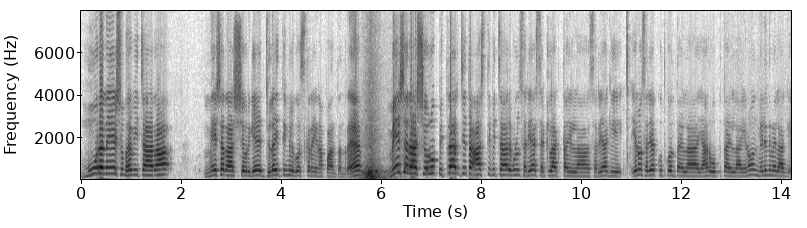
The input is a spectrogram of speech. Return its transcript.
ಮೂರನೇ ಶುಭ ವಿಚಾರ. ಮೇಷರಾಶಿಯವರಿಗೆ ಜುಲೈ ತಿಂಗಳಿಗೋಸ್ಕರ ಏನಪ್ಪಾ ಅಂತಂದ್ರೆ, ಮೇಷರಾಶಿಯವರು ಪಿತ್ರಾರ್ಜಿತ ಆಸ್ತಿ ವಿಚಾರಗಳು ಸರಿಯಾಗಿ ಸೆಟ್ಲ್ ಆಗ್ತಾ ಇಲ್ಲ, ಸರಿಯಾಗಿ ಏನೋ ಸರಿಯಾಗಿ ಕೂತ್ಕೊಂತಾ ಇಲ್ಲ, ಯಾರು ಒಪ್ತಾ ಇಲ್ಲ, ಏನೋ ಒಂದು ಮೇಲಿನ ಮೇಲೆ ಆಗಿ,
